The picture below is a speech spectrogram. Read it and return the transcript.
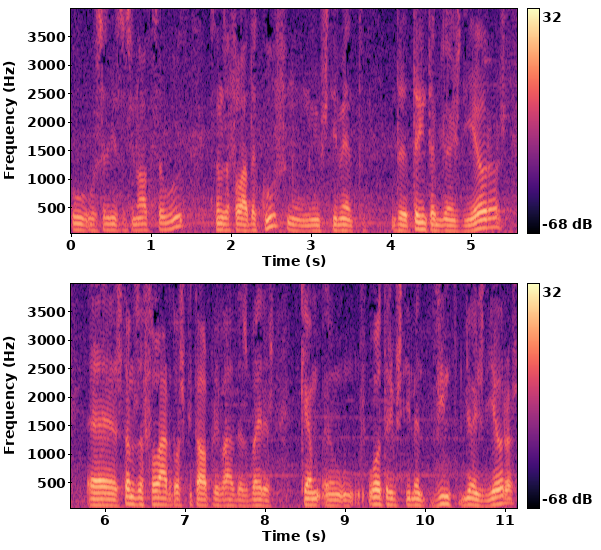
com o Serviço Nacional de Saúde. Estamos a falar da CUF, num investimento de 30 milhões de euros. Uh, estamos a falar do Hospital Privado das Beiras, que é um, outro investimento de 20 milhões de euros.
